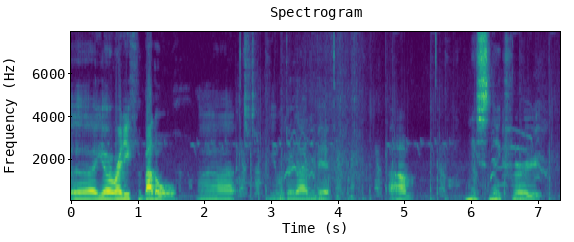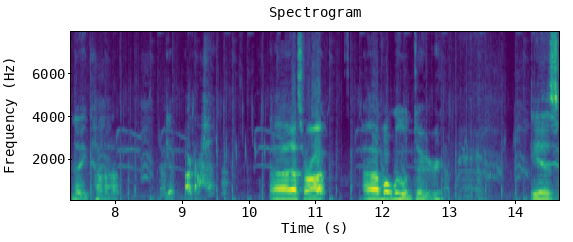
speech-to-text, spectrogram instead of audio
uh, you're ready for battle. Uh, yeah, we'll do that in a bit. Um, can you sneak through? No, you can't. Yep, bugger. Uh, that's alright. Uh, what we'll do is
